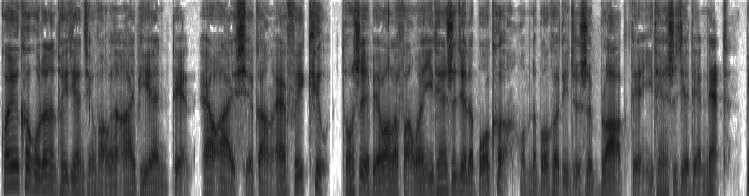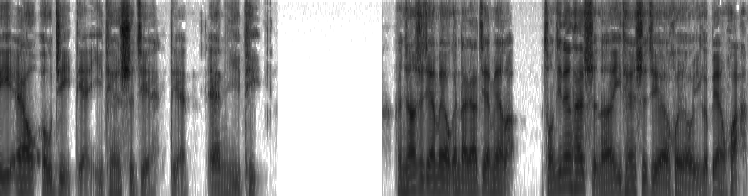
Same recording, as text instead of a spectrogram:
关于客户端的推荐，请访问 IPN 点 LI 斜杠 FAQ。同时也别忘了访问一天世界的博客，我们的博客地址是 blog 点一天世界点 net，b l o g 点一天世界点 n e t。很长时间没有跟大家见面了，从今天开始呢，一天世界会有一个变化，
